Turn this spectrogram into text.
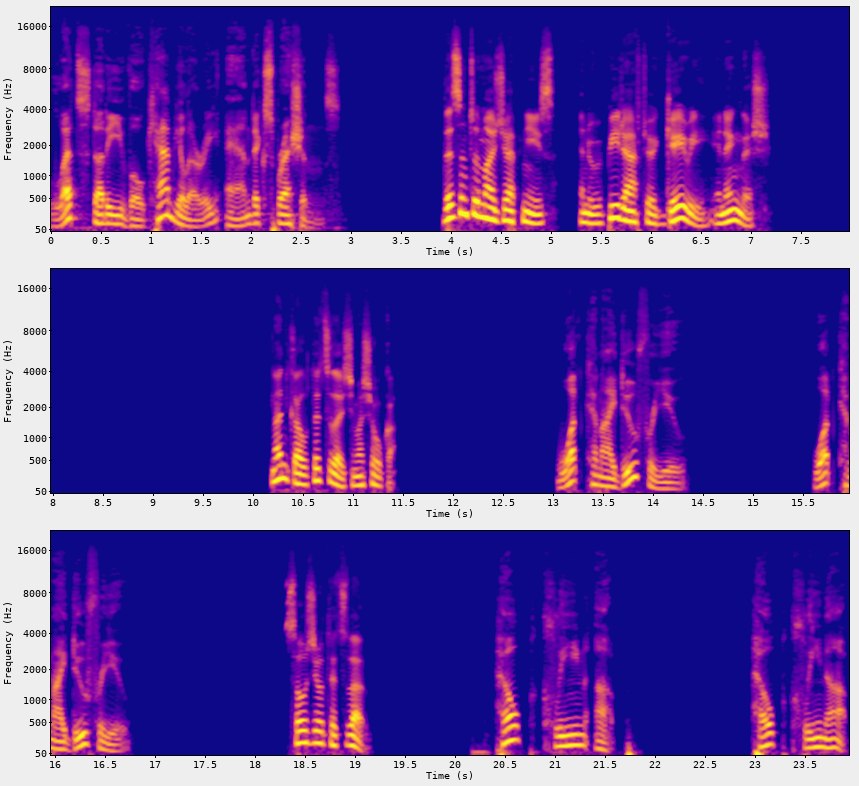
Let's study vocabulary and expressions. う。Listen to my Japanese and repeat after Gary in English. 何かお手伝いしましょうか What can I do for you? What can I do for you? 掃除を手伝う。 Help clean up. Help clean up.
